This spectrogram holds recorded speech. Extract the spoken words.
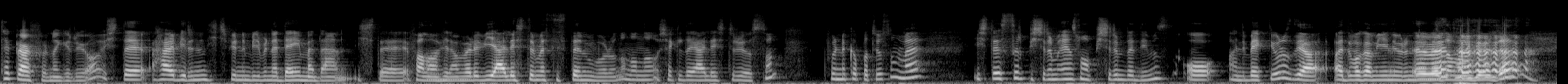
tekrar fırına giriyor. İşte her birinin hiçbirinin birbirine değmeden işte falan filan böyle bir yerleştirme sistemi var onun. Onu o şekilde yerleştiriyorsun. Fırını kapatıyorsun ve işte sır pişirimi en son pişirim dediğimiz o hani bekliyoruz ya hadi bakalım yeni ürünleri evet. ne zaman göreceğiz.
